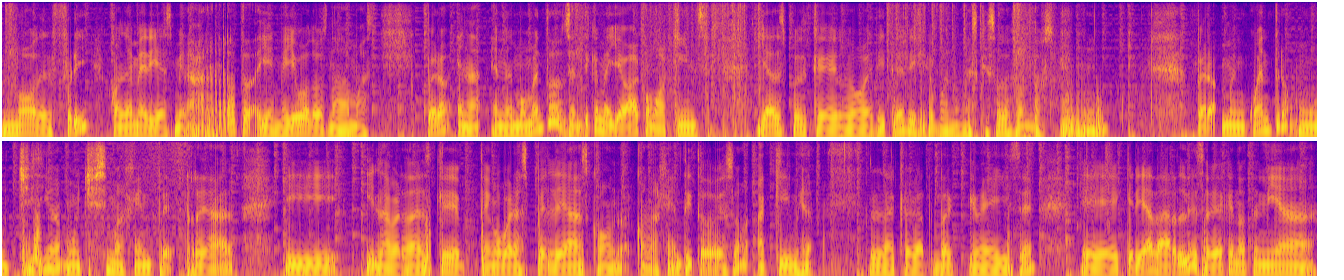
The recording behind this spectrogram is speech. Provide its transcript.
nuevo del Free con la M10. Mira, y me llevo dos nada más. Pero en, en el momento sentí que me llevaba como a 15. Ya después que lo edité dije, bueno, es que solo son dos. Pero me encuentro muchísima, muchísima gente real y, la verdad es que tengo varias peleas con, la gente y todo eso. Aquí, mira, la cagata que me hice. Eh, quería darle, sabía que no tenía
